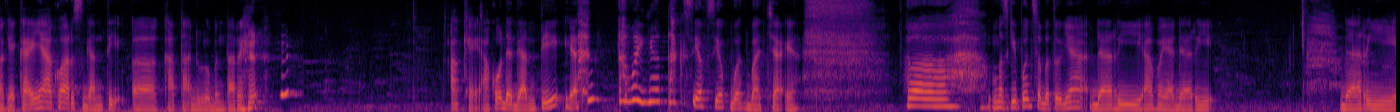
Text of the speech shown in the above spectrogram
Oke, kayaknya aku harus ganti uh, kata dulu bentar ya. Oke, aku udah ganti ya. oh my god, tak siap-siap buat baca ya. Uh, meskipun sebetulnya dari apa ya dari dari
